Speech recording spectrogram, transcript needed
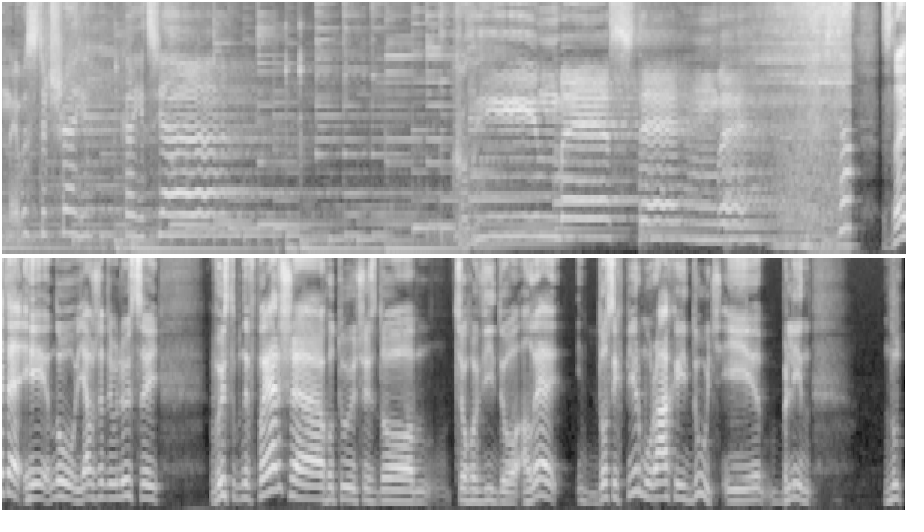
не вистачає каяття, коли без тебе. Знаєте, і ну, я вже дивлюсь цей виступ не вперше, готуючись до цього відео, але до сих пір мурахи йдуть. І, блін, ну,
